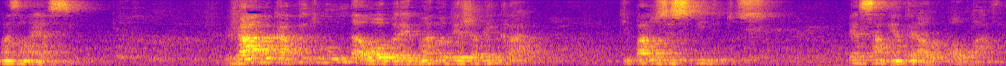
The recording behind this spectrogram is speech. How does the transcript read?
Mas não é assim. Já no capítulo 1 da obra, Emmanuel deixa bem claro que para os espíritos, pensamento é algo palpável.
